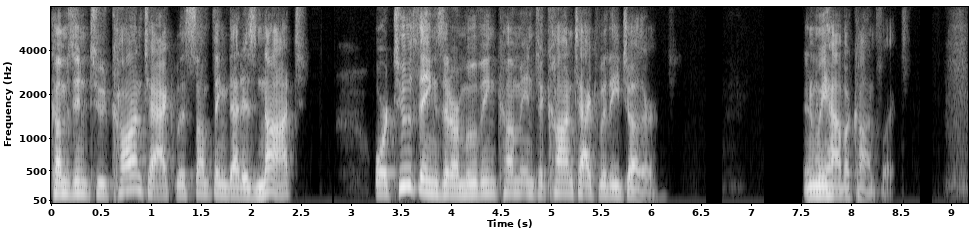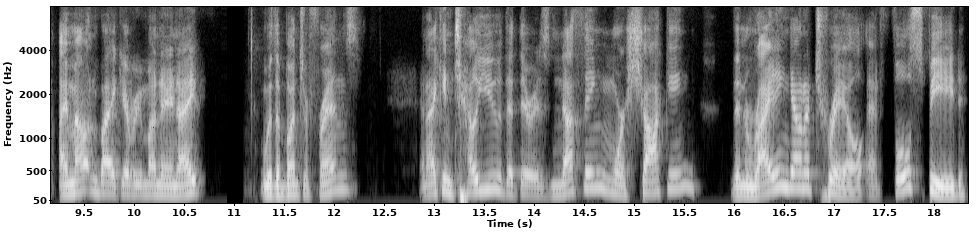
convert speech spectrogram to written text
comes into contact with something that is not or two things that are moving come into contact with each other. And we have a conflict. I mountain bike every monday night with a bunch of friends and i can tell you that there is nothing more shocking than riding down a trail at full speed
